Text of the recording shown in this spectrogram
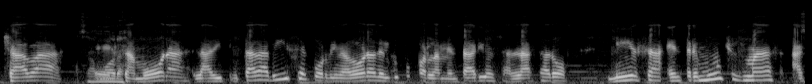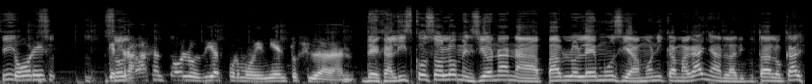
Chava eh, Zamora. la diputada vicecoordinadora del grupo parlamentario en San Lázaro, Mirza, entre muchos más actores Sí, que sol- trabajan todos los días por Movimiento Ciudadano. de Jalisco solo mencionan a Pablo Lemus y a Mónica Magaña, la diputada local.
